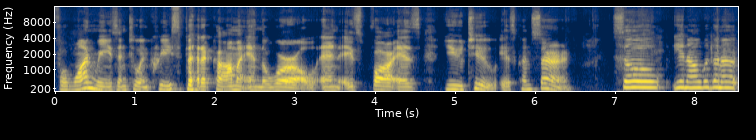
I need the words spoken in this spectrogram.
for one reason to increase better karma in the world and as far as you too is concerned. So, you know, we're going to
